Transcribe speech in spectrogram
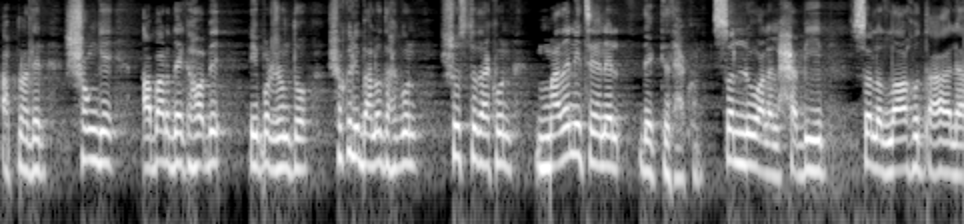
আপনাদের সঙ্গে আবার দেখা হবে। এই পর্যন্ত সকলেই ভালো থাকুন, সুস্থ থাকুন, মাদানী চ্যানেল দেখতে থাকুন। সল্লু আল হাবিব সাল্লাহ তালা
